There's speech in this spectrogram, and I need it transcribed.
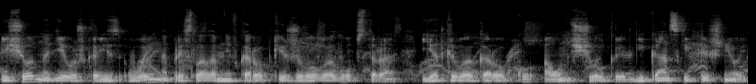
Еще одна девушка из Уэйна прислала мне в коробке живого лобстера. Я открываю коробку, а он щелкает гигантской клешней.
